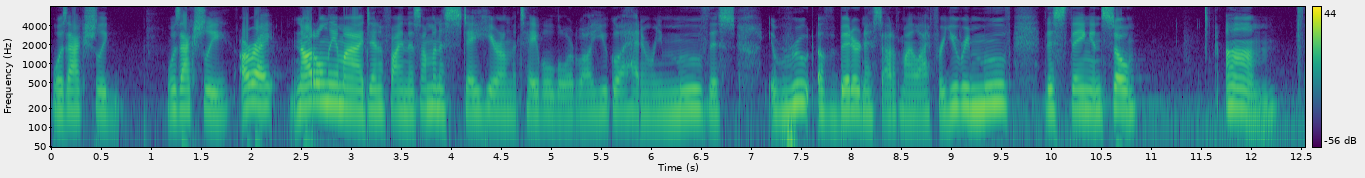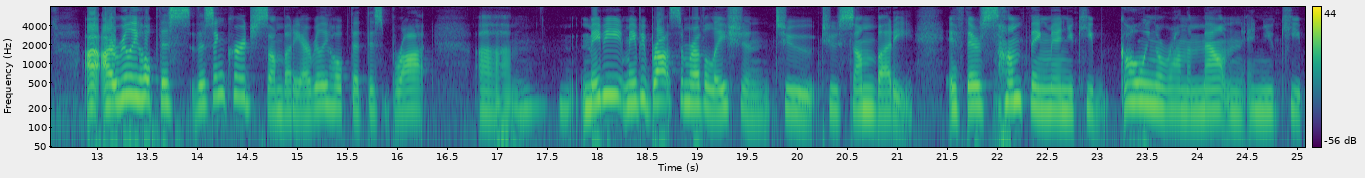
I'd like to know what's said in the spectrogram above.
was actually was actually all right not only am i identifying this i'm going to stay here on the table lord while you go ahead and remove this root of bitterness out of my life or you remove this thing. And so um I, I really hope this this encouraged somebody i really hope that this brought um, maybe maybe brought some revelation to to somebody. If there's something, man, you keep going around the mountain and you keep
